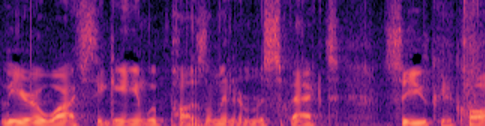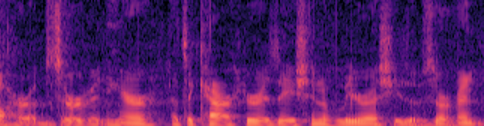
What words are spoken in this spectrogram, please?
Lyra watched the game with puzzlement and respect, so you could call her observant here. That's a characterization of Lyra. She's observant.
